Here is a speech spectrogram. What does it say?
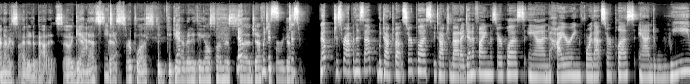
and I'm excited about it. So again, Yeah, that's me too. that's surplus. Did, did you Yep. have anything else on this, Nope, uh, Jeff? just before we go, just nope just wrapping this up we talked about surplus we talked about identifying the surplus and hiring for that surplus and we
